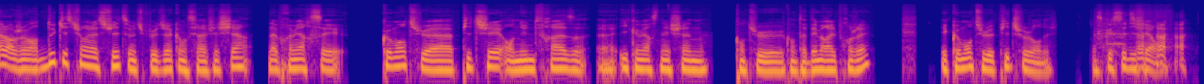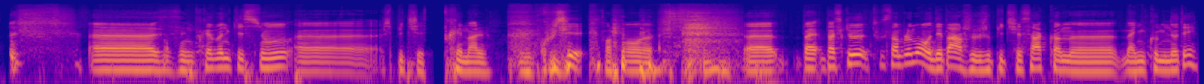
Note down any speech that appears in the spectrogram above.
alors, je vais avoir deux questions à la suite, mais tu peux déjà commencer à réfléchir. La première, c'est comment tu as pitché en une phrase euh, e-commerce nation? Quand tu quand as démarré le projet et comment tu le pitches aujourd'hui? Est-ce que c'est différent? Euh, C'est une très bonne question. je pitchais très mal le projet, franchement. parce que tout simplement, au départ, je, pitchais ça comme bah, une communauté.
